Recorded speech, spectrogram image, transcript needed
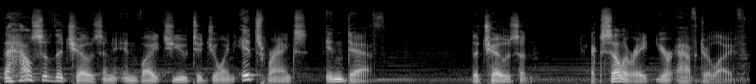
the House of the Chosen invites you to join its ranks in death. The Chosen. Accelerate your afterlife.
